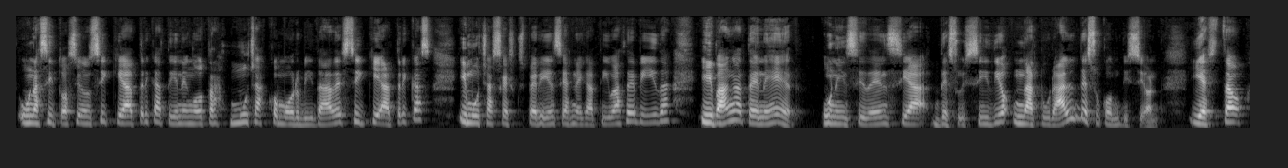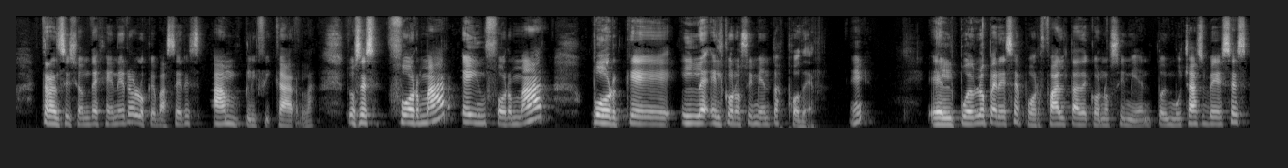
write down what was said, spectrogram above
una situación psiquiátrica, tienen otras muchas comorbilidades psiquiátricas y muchas experiencias negativas de vida y van a tener una incidencia de suicidio natural de su condición. Y esta transición de género lo que va a hacer es amplificarla. Entonces, formar e informar porque el conocimiento es poder. El pueblo perece por falta de conocimiento y muchas veces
